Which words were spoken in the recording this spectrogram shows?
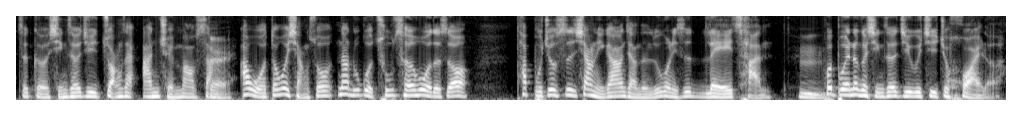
这个行车记录器装在安全帽上，啊，我都会想说，那如果出车祸的时候，它不就是像你刚刚讲的，如果你是勒残，嗯，会不会那个行车记录器就坏了？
